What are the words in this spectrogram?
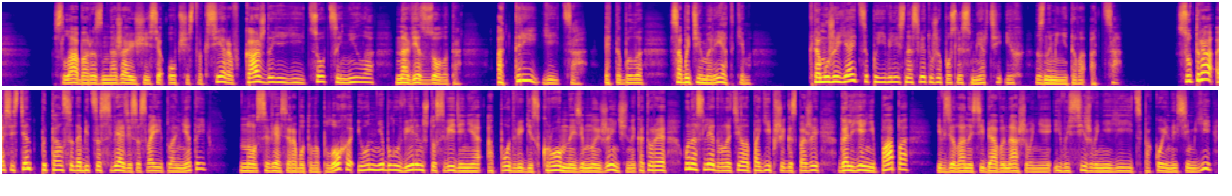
Слабо размножающееся общество ксеров каждое яйцо ценило на вес золота, а три яйца — это было событием редким. К тому же яйца появились на свет уже после смерти их знаменитого отца. С утра ассистент пытался добиться связи со своей планетой — но связь работала плохо, и он не был уверен, что сведения о подвиге скромной земной женщины, которая унаследовала тело погибшей госпожи Гальени Папа и взяла на себя вынашивание и высиживание яиц спокойной семьи,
